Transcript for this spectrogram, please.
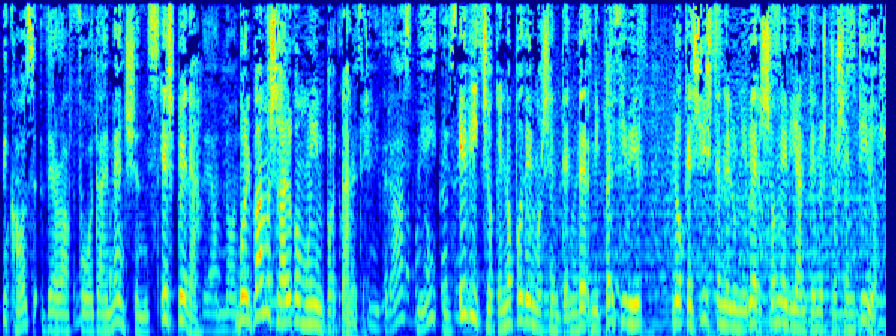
because there are four dimensions. Espera, volvamos a algo muy importante. He dicho que no podemos entender ni percibir lo que existe en el universo mediante nuestros sentidos,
